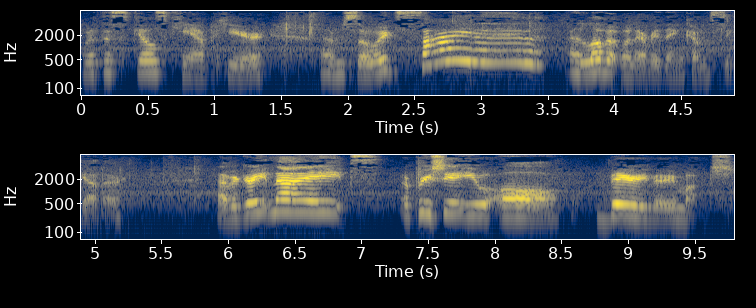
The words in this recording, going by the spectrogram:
with the skills camp here. I'm so excited. I love it when everything comes together. Have a great night. Appreciate you all very, very much.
